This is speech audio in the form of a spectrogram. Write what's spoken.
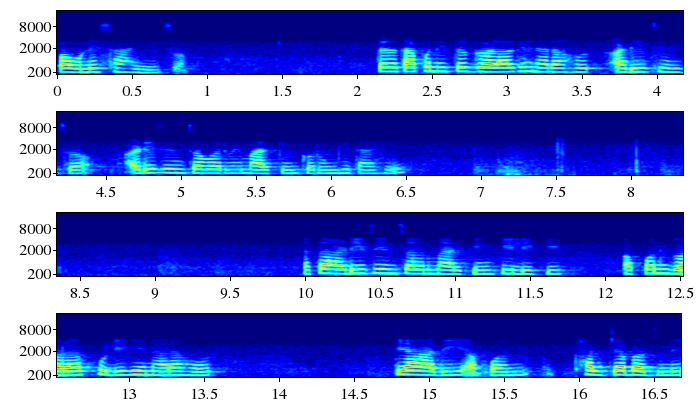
पावणे सहा इंच. तर आता आपण इथं गळा घेणार आहोत अडीच इंच. अडीच इंचावर मी मार्किंग करून घेत आहे. आता अडीच इंचावर मार्किंग केली की आपण गळा खोली घेणार आहोत. त्याआधी आपण खालच्या बाजूने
